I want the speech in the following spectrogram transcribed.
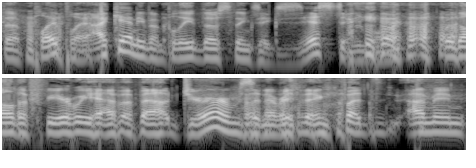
the play place. I can't even believe those things exist anymore with all the fear we have about germs and everything, but I mean,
